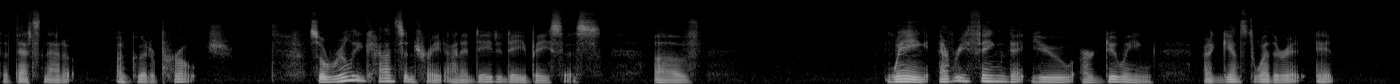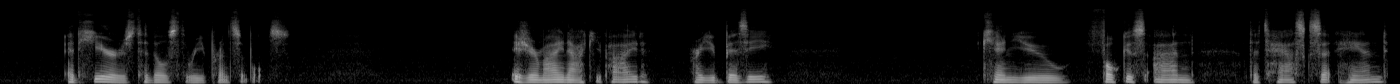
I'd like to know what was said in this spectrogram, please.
that that's not a, a good approach. So really concentrate on a day-to-day basis of weighing everything that you are doing against whether it, it adheres to those three principles. Is your mind occupied? Are you busy? Can you focus on the tasks at hand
